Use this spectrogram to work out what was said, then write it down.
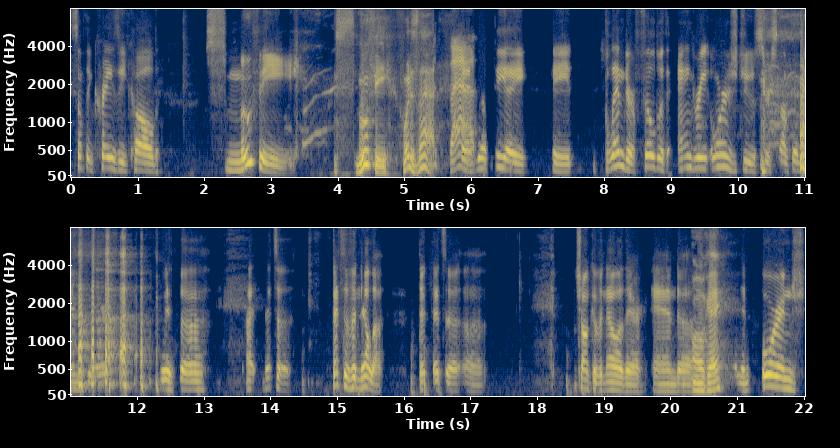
something crazy called Smoofy. Smoothie. What is that? What's that? And you'll see a a blender filled with angry orange juice or something in there with uh I, that's a that's a vanilla that that's a, a chunk of vanilla there and uh okay. and an orange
